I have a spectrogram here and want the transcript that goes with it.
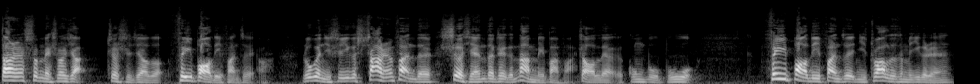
当然顺便说一下，这是叫做非暴力犯罪啊。如果你是一个杀人犯的涉嫌的这个，那没办法，照料公布不误。非暴力犯罪，你抓了这么一个人，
